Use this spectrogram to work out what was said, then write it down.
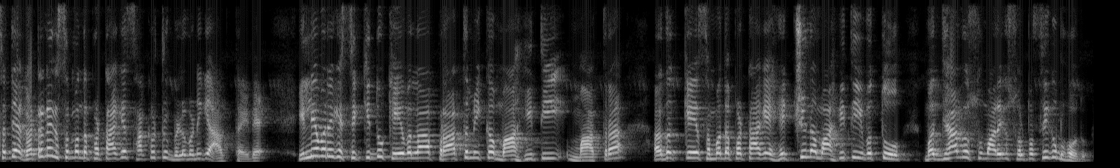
ಸದ್ಯ ಘಟನೆಗೆ ಸಂಬಂಧಪಟ್ಟ ಹಾಗೆ ಸಾಕಷ್ಟು ಬೆಳವಣಿಗೆ ಆಗ್ತಾ ಇದೆ. ಇಲ್ಲಿಯವರೆಗೆ ಸಿಕ್ಕಿದ್ದು ಕೇವಲ ಪ್ರಾಥಮಿಕ ಮಾಹಿತಿ ಮಾತ್ರ. ಅದಕ್ಕೆ ಸಂಬಂಧಪಟ್ಟ ಹಾಗೆ ಹೆಚ್ಚಿನ ಮಾಹಿತಿ ಇವತ್ತು ಮಧ್ಯಾಹ್ನದ ಸುಮಾರಿಗೆ ಸ್ವಲ್ಪ ಸಿಗಬಹುದು.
